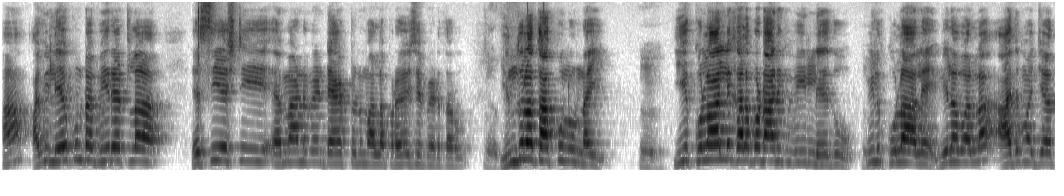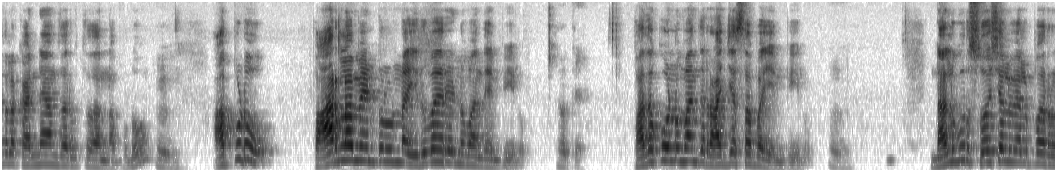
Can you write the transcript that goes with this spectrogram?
ఆ? అవి లేకుండా మీరు ఎట్లా ఎస్సీ ఎస్టీ అమెండ్మెంట్ యాక్ట్ని మళ్ళీ ప్రవేశపెడతారు. ఇందులో తప్పులు ఉన్నాయి. ఈ కులాల్ని కలపడానికి వీలు లేదు. వీళ్ళు కులాలే. వీళ్ళ వల్ల ఆదిమ జాతులకు అన్యాయం జరుగుతుంది అన్నప్పుడు. అప్పుడు పార్లమెంటులో ఉన్న ఇరవై రెండు మంది ఎంపీలు ఓకే. పదకొండు మంది రాజ్యసభ ఎంపీలు. నలుగురు సోషల్ వెల్ఫేర్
